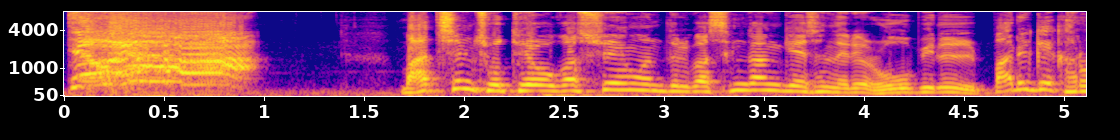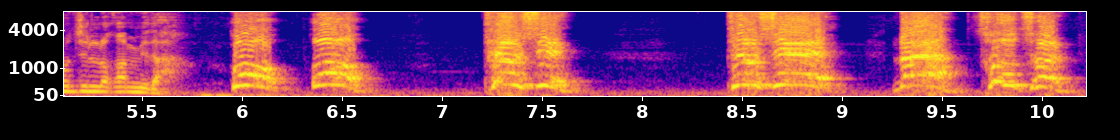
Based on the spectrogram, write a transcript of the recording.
태호야, 마침 조태호가 수행원들과 승강기에서 내려 로비를 빠르게 가로질러 갑니다. 어, 어, 태호 씨, 태호 씨, 나야, 서우철,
